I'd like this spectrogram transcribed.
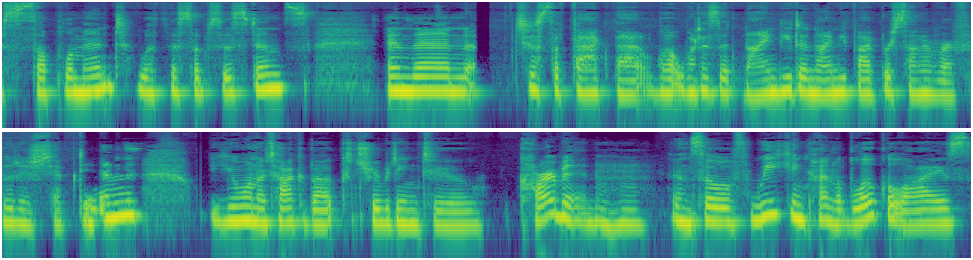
supplement with the subsistence. And then just the fact that what what is it 90 to 95% of our food is shipped in. You want to talk about contributing to carbon. Mm-hmm. And so if we can kind of localize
